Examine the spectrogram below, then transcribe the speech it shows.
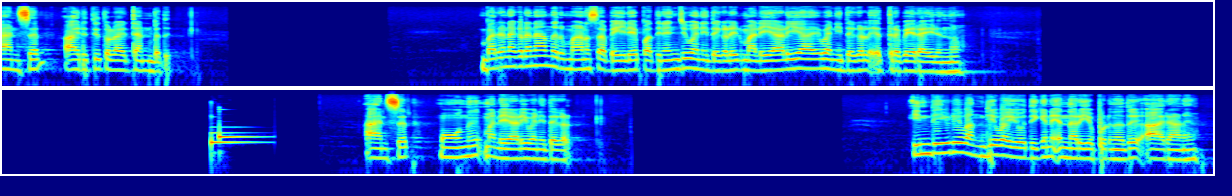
ആൻസർ ആയിരത്തി തൊള്ളായിരത്തി അൻപത്. ഭരണഘടനാ നിർമ്മാണ സഭയിലെ പതിനഞ്ച് വനിതകളിൽ മലയാളിയായ വനിതകൾ എത്ര പേരായിരുന്നു? ആൻസർ മൂന്ന് മലയാളി വനിതകൾ. ഇന്ത്യയുടെ വന്ധ്യവയോധികൻ എന്നറിയപ്പെടുന്നത് ആരാണ്?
